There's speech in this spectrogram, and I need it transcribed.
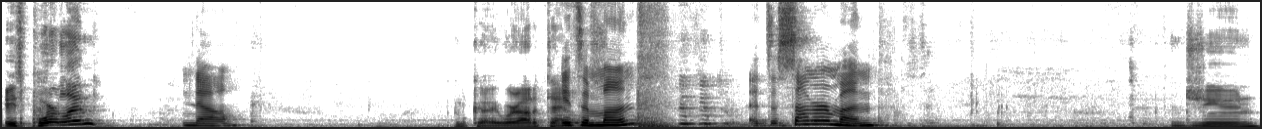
It's Portland. no. Okay, we're out of town. It's a month. It's a summer month. June,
